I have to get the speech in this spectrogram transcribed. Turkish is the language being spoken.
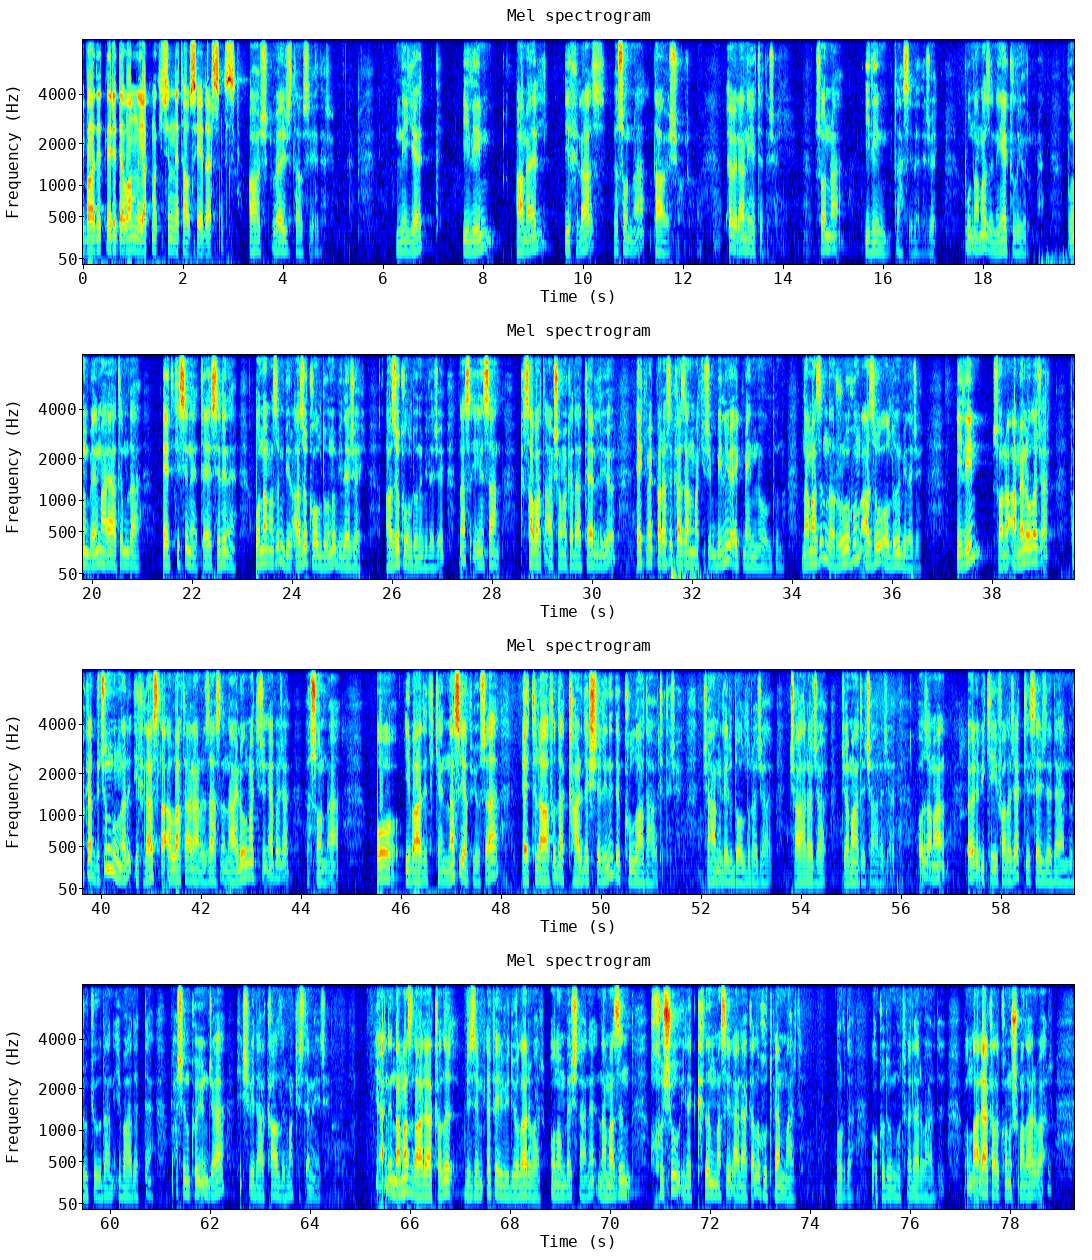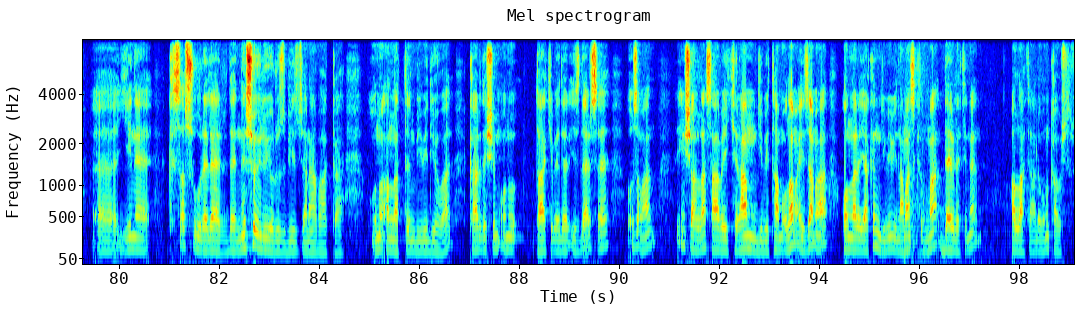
İbadetleri devamlı yapmak için ne tavsiye edersiniz? Aşk, vecd tavsiye ederim. Niyet, ilim, amel, ihlas ve sonra davet şuuru. Evvela niyet edecek. Sonra ilim tahsil edecek. Bu namazı niye kılıyorum ben? Bunun benim hayatımda etkisine, tesirine, o namazın bir azık olduğunu bilecek. Azık olduğunu bilecek. Nasıl insan sabahtan akşama kadar terliyor, ekmek parası kazanmak için biliyor ekmeğin ne olduğunu. Namazın da ruhun azığı olduğunu bilecek. İlim, sonra amel olacak. Fakat bütün bunları ihlasla Allah Teala'nın rızasına nail olmak için yapacak ve sonra o ibadeti kendi nasıl yapıyorsa etrafı da kardeşlerini de kulluğa davet edecek. Camileri dolduracak, çağıracak, cemaati çağıracak. O zaman öyle bir keyif alacak ki secdeden, rükudan, ibadetten. Başını koyunca hiçbir daha kaldırmak istemeyecek. Yani namazla alakalı bizim epey videolar var. 10-15 tane namazın huşu ile kılınmasıyla alakalı hutbem vardı. Burada okuduğum hutbeler vardı. Onunla alakalı konuşmalar var. Ee, yine kısa surelerde ne söylüyoruz biz Cenab-ı Hakk'a? Onu anlattığım bir video var. Kardeşim onu takip eder, izlerse o zaman inşallah sahabe-i kiram gibi tam olamayız ama onlara yakın gibi bir namaz kılma devletine Allah Teala onu kavuşturur.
